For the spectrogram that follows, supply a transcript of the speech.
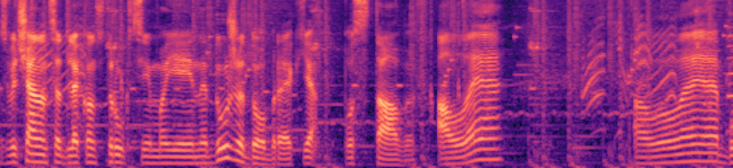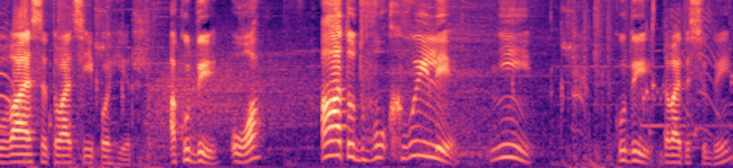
Звичайно, це для конструкції моєї не дуже добре, як я поставив, але. Але буває ситуації погірше. А куди? О! А, тут хвилі! Ні. Куди? Давайте сюди.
